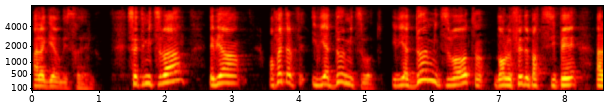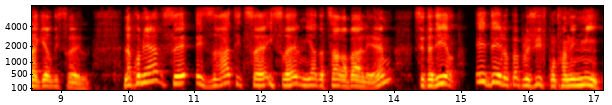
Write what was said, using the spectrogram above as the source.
à la guerre d'Israël. Cette mitzvah, eh bien, en fait, il y a deux mitzvot. Il y a deux mitzvot dans le fait de participer à la guerre d'Israël. La première, c'est Ezrat Israël miyad Abba alehem, c'est-à-dire aider le peuple juif contre un ennemi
